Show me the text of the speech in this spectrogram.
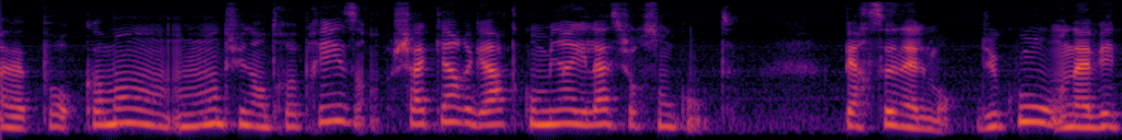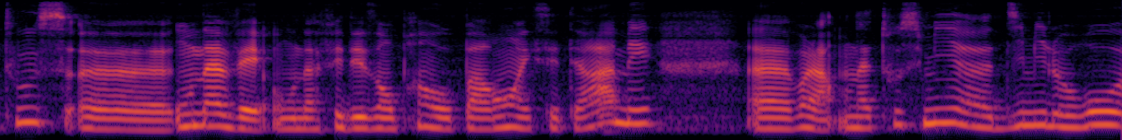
euh, pour comment on monte une entreprise, chacun regarde combien il a sur son compte personnellement. Du coup, on avait tous, euh, on avait, on a fait des emprunts aux parents, etc. Mais euh, voilà, on a tous mis 10 000 euros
